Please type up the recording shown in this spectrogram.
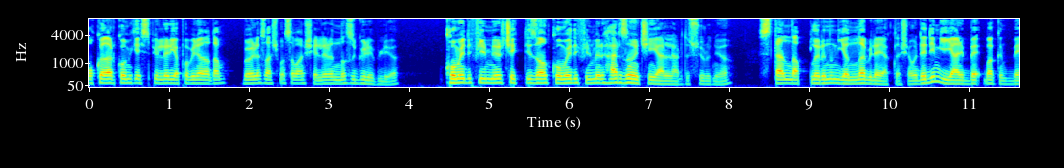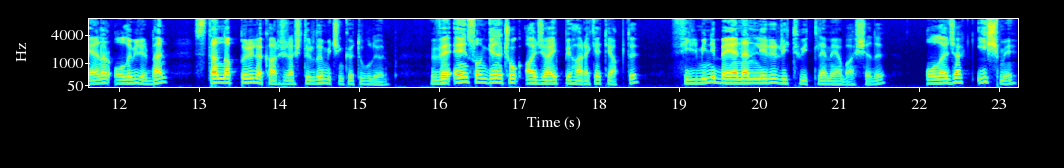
O kadar komik esprileri yapabilen adam böyle saçma sapan şeylere nasıl gülebiliyor? Komedi filmleri çektiği zaman komedi filmleri her zaman için yerlerde sürünüyor. Stand-up'larının yanına bile yaklaşamıyor. Dediğim gibi yani be, bakın beğenen olabilir. Ben stand-up'larıyla karşılaştırdığım için kötü buluyorum. Ve en son gene çok acayip bir hareket yaptı. Filmini beğenenleri retweetlemeye başladı. Olacak iş mi?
